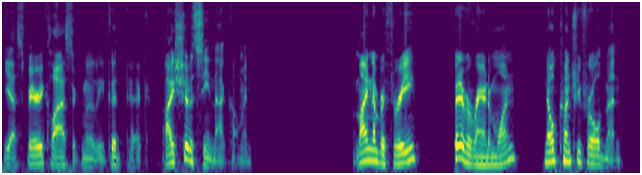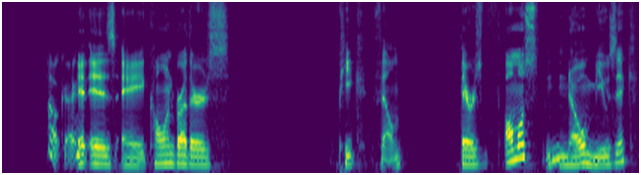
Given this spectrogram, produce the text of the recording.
yes, very classic movie. Good pick. I should have seen that coming. My number three, bit of a random one No Country for Old Men. Okay. It is a Coen Brothers peak film. There's almost no music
